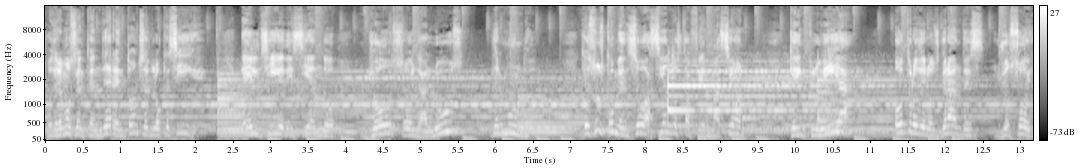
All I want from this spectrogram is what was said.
podremos entender entonces lo que sigue. Él sigue diciendo, yo soy la luz del mundo. Jesús comenzó haciendo esta afirmación que incluía otro de los grandes yo soy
